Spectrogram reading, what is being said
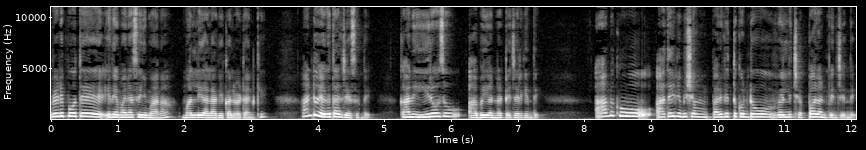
విడిపోతే ఇదేమైనా సినిమానా? మళ్ళీ అలాగే కలవటానికి? అంటూ ఎగతాలు చేసింది. కానీ ఈరోజు అభి అన్నట్టే జరిగింది. ఆమెకు అదే నిమిషం పరిగెత్తుకుంటూ వెళ్ళి చెప్పాలనిపించింది.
